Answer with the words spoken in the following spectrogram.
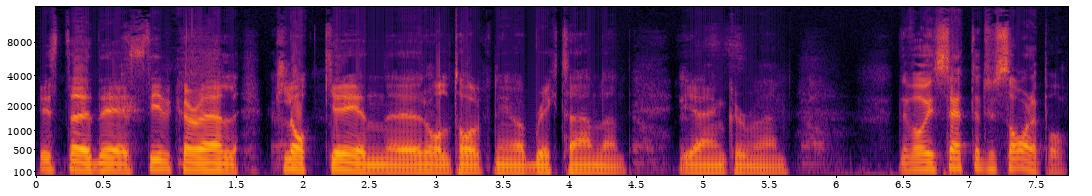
Visst är det. Steve Carell, klockren eh, rolltolkning av Brick Tamland i Anchorman. Det var ju sättet du sa det på.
